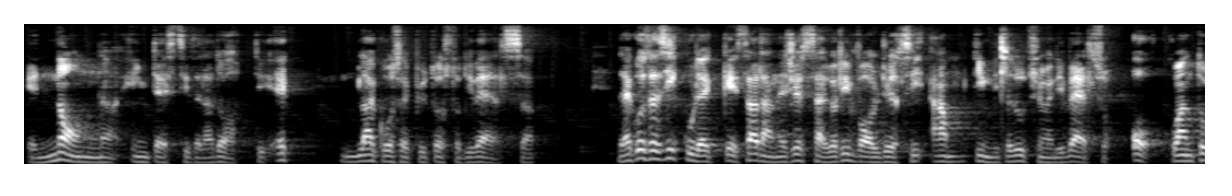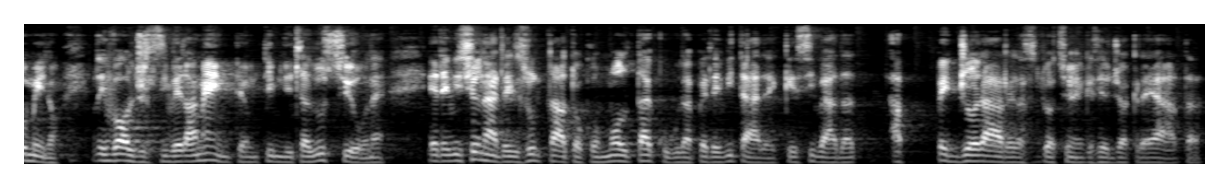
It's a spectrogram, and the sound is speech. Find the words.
e non in testi tradotti e la cosa è piuttosto diversa. La cosa sicura è che sarà necessario rivolgersi a un team di traduzione diverso o quantomeno rivolgersi veramente a un team di traduzione e revisionare il risultato con molta cura per evitare che si vada a peggiorare la situazione che si è già creata.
